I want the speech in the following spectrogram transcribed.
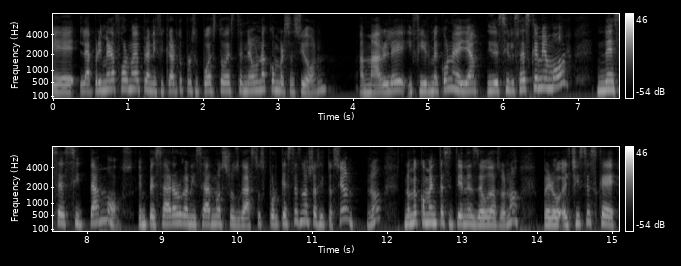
Eh, la primera forma de planificar tu presupuesto es tener una conversación amable y firme con ella y decirle, ¿sabes qué, mi amor? Necesitamos empezar a organizar nuestros gastos porque esta es nuestra situación, ¿no? No me comentes si tienes deudas o no, pero el chiste es que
